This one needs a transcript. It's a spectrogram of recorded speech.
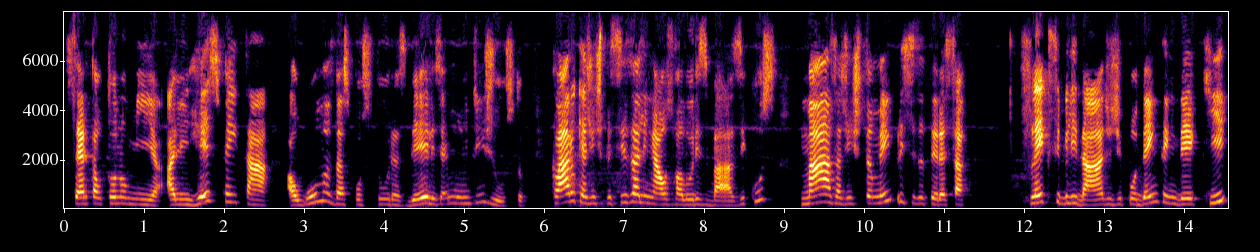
certa autonomia ali respeitar algumas das posturas deles é muito injusto. Claro que a gente precisa alinhar os valores básicos, mas a gente também precisa ter essa flexibilidade de poder entender que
